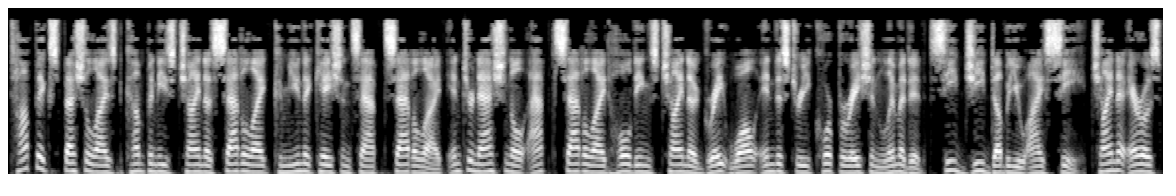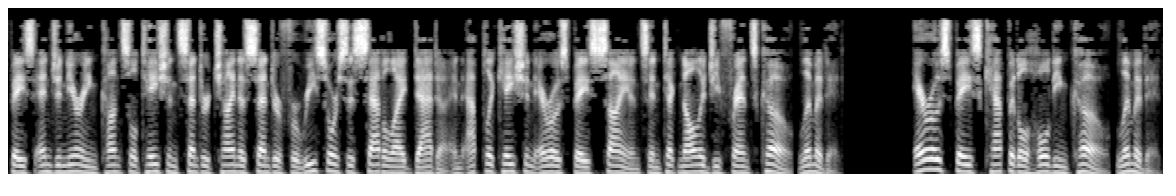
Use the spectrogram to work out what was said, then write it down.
Topic specialized companies China Satellite Communication SAPT Satellite International APT Satellite Holdings China Great Wall Industry Corporation Limited CGWIC China Aerospace Engineering Consultation Center China Center for Resources Satellite Data and Application Aerospace Science and Technology France Co., Limited Aerospace Capital Holding Co., Ltd.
